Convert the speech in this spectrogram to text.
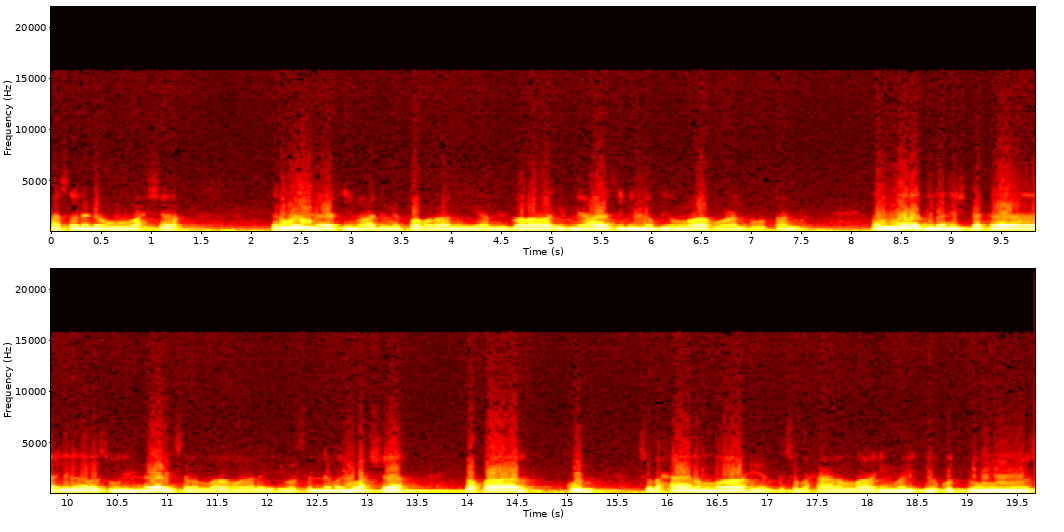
حصل له وحشة. روينا في معجم الطبراني عن البراء بن عازب رضي الله عنه عنه أن رجلا اشتكى إلى رسول الله صلى الله عليه وسلم الوحشة فقال قل سبحان الله سبحان الله الملك القدوس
